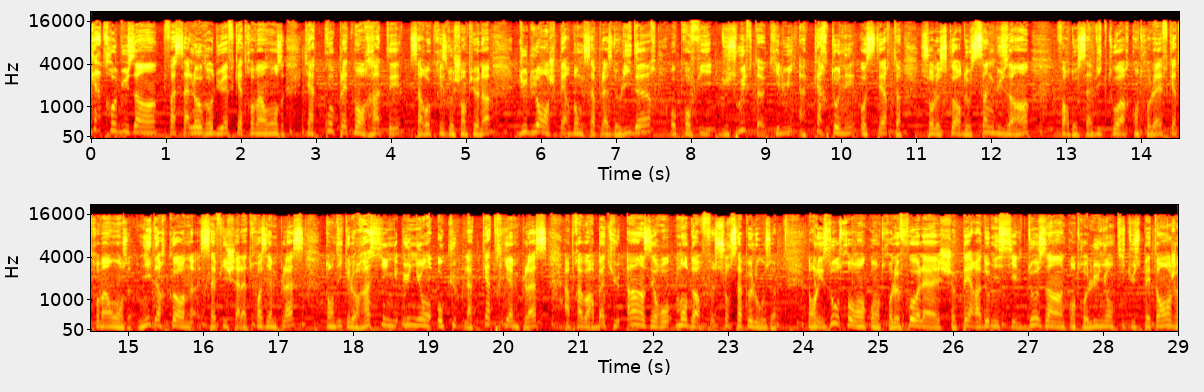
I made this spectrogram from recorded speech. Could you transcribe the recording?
4 buts à 1 face à l'ogre du F91 qui a complètement raté sa reprise de championnat. Dudelange perd donc sa place de leader au profit du Swift qui lui a cartonné au Stert sur le score de 5 buts à 1. Fort de sa victoire contre le F91, Niederkorn s'affiche à la troisième place tandis que le Racing Union occupe la quatrième place après avoir battu 1-0 Mondorf sur sa pelouse. Dans les autres rencontres, le Foalèche perd à domicile 2-1 contre l'Union Titus Pétange.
